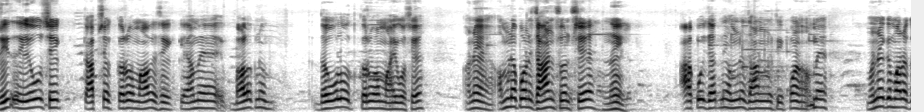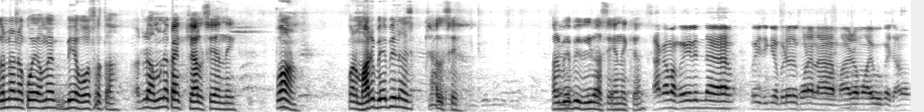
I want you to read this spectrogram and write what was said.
રીત એવું છે કે આક્ષેપ કરવામાં આવે છે કે અમે બાળકને દવલો કરવામાં આવ્યો છે અને અમને પણ જાણ છે નહીં. આ કોઈ જાતની અમને જાણ નથી, પણ અમે, મને કે મારા ઘરનાને કોઈ અમે બે હોશ હતા, એટલે અમને કાંઈ ખ્યાલ છે નહીં. પણ પણ મારી બેબીને ખ્યાલ છે. મારી બેબી વીરા છે, એને ખ્યાલ. ટાંકામાં કઈ રીતના, કઈ જગ્યા પડ્યો તો કોણે મારવામાં આવ્યું, કંઈ જાણવા?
